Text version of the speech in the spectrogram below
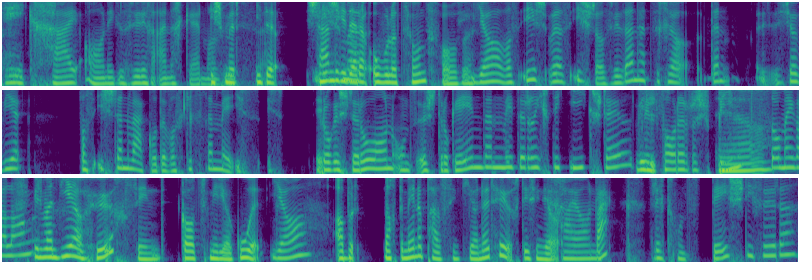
Hey, keine Ahnung. Das würde ich eigentlich gerne mal Ist man, wissen. in der, Ständig in dieser Ovulationsphase. Ja, was ist, was ist das? Weil dann hat sich ja, dann, es ist ja wie, was ist denn weg oder was gibt es denn mehr? Ist, ist das Progesteron und das Östrogen dann wieder richtig eingestellt? Weil, Weil- vorher spinnt Ja. es so mega lang. Weil wenn die ja hoch sind, geht es mir ja gut. ja, Aber nach der Menopause sind die ja nicht hoch. Die sind ja keine Ahnung. weg. Vielleicht kommt das Testi führen.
